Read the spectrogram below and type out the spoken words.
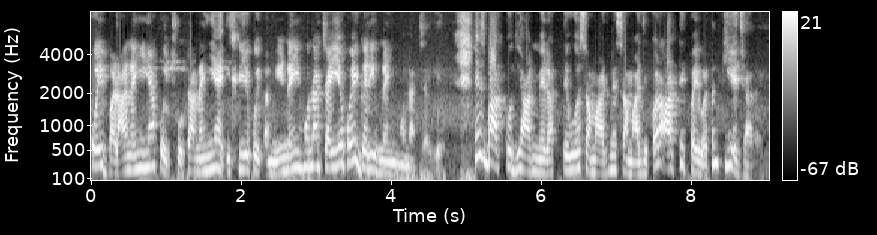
कोई बड़ा नहीं है, कोई छोटा नहीं है, इसलिए कोई अमीर नहीं होना चाहिए, कोई गरीब नहीं होना चाहिए। इस बात को ध्यान में रखते हुए समाज में सामाजिक और आर्थिक परिवर्तन किए जा रहे थे।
